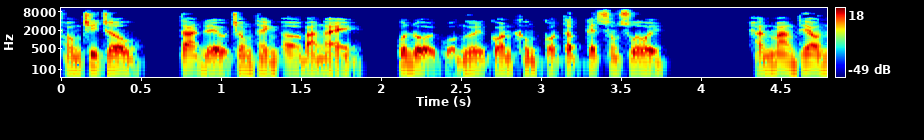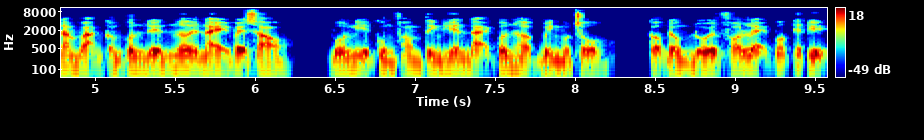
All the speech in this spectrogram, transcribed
Phòng chi châu, ta đều trong thành ở ba ngày, quân đội của ngươi còn không có tập kết xong xuôi. Hắn mang theo năm vạn cấm quân đến nơi này về sau, vốn nghĩ cùng phòng tình hiên đại quân hợp binh một chỗ, cộng đồng đối phó lệ quốc thiết kỵ.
